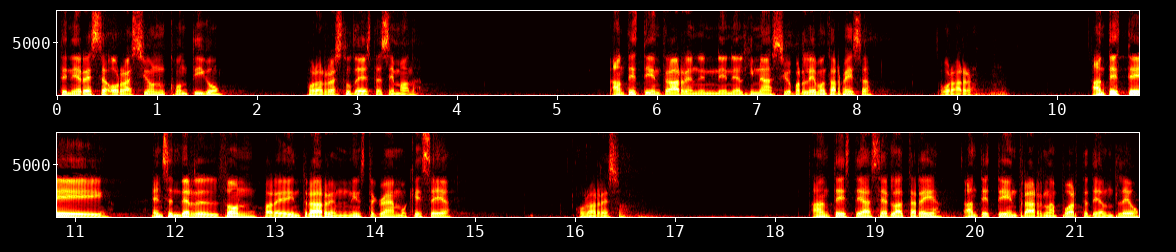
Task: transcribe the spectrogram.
tener esa oración contigo por el resto de esta semana. Antes de entrar en, el gimnasio para levantar pesa, orar. Antes de encender el phone para entrar en Instagram o que sea, orar eso. Antes de hacer la tarea, antes de entrar en la puerta del empleo,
